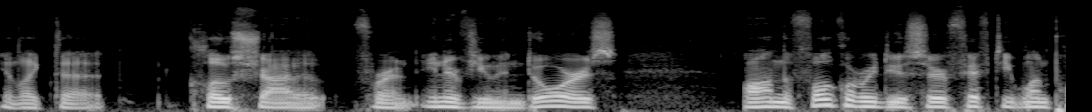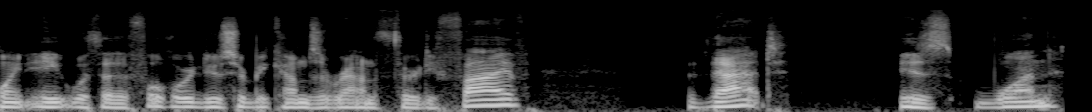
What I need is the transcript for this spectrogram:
you know, like the close shot for an interview indoors on the focal reducer, 51.8 with a focal reducer becomes around 35. That is one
